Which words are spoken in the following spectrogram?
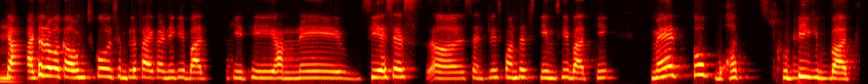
charter of accounts को सिंप्लीफाई करने की बात की थी। हमने C S S centrally sponsored schemes की बात की। मैं तो बहुत छोटी बात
